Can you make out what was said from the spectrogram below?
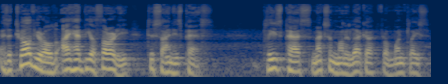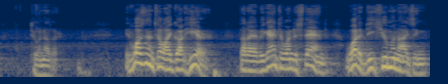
as a 12 year old, I had the authority to sign his pass. Please pass Maxon Maluleka from one place to another. It wasn't until I got here that I began to understand what a dehumanizing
